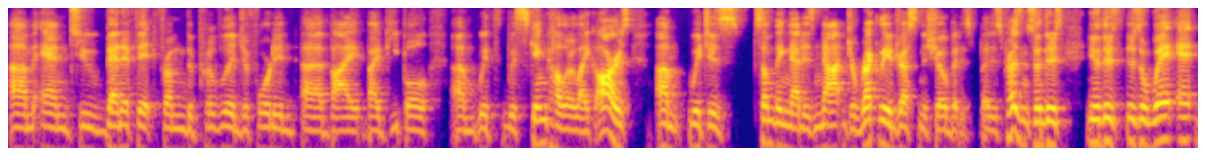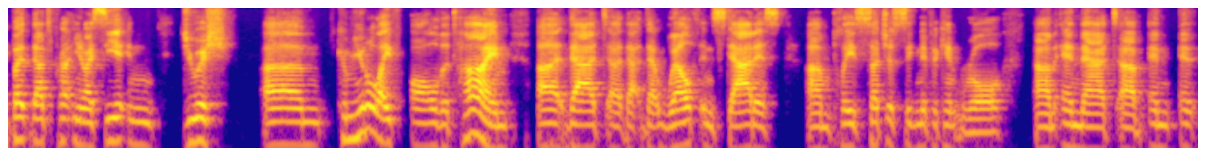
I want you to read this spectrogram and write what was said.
um, and to benefit from the privilege afforded uh, by by people um, with with skin color like ours um, which is something that is not directly addressed in the show but is but is present so there's you know there's there's a way eh, but that's you know I see it in Jewish um, communal life all the time. Uh, that uh, that that wealth and status um, plays such a significant role, um, and that uh, and and,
